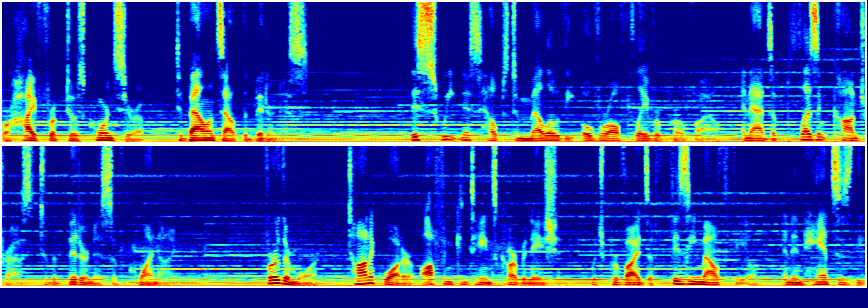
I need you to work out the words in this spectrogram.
or high fructose corn syrup, to balance out the bitterness. This sweetness helps to mellow the overall flavor profile and adds a pleasant contrast to the bitterness of quinine. Furthermore, tonic water often contains carbonation, which provides a fizzy mouthfeel and enhances the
